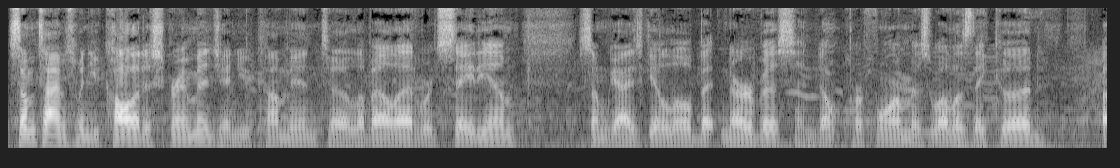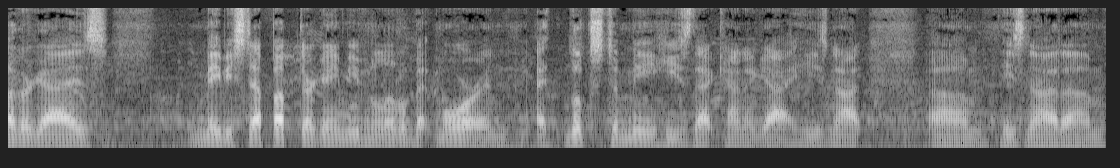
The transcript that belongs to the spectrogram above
sometimes when you call it a scrimmage and you come into LaVell Edwards Stadium, some guys get a little bit nervous and don't perform as well as they could. Other guys maybe step up their game even a little bit more. And it looks to me he's that kind of guy. He's not um, he's not um,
